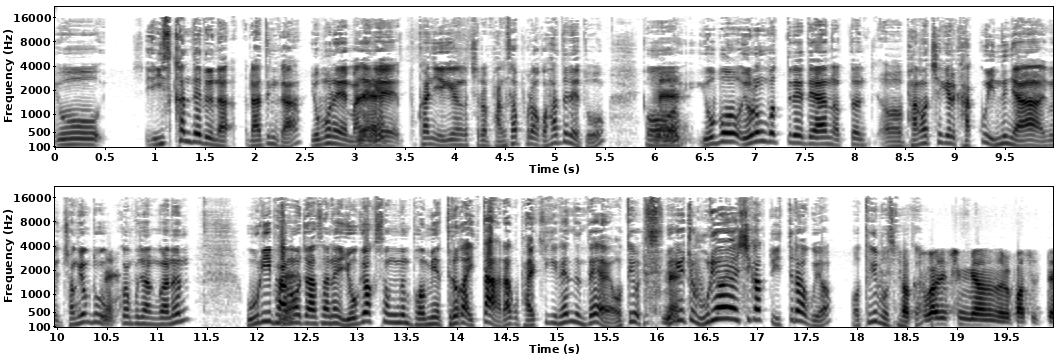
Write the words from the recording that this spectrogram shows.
요 이스칸데르라든가 요번에 만약에 네. 북한이 얘기한 것처럼 방사포라고 하더라도 어 네. 요번 요런 것들에 대한 어떤 어, 방어 체계를 갖고 있느냐 정경도 네. 국방부 장관은 우리 방어 네. 자산의 요격 성능 범위에 들어가 있다라고 밝히긴 했는데 어떻게 네. 이게 좀 우려의 시각도 있더라고요. 어떻게 보십니까? 두 가지 측면으로 봤을 때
